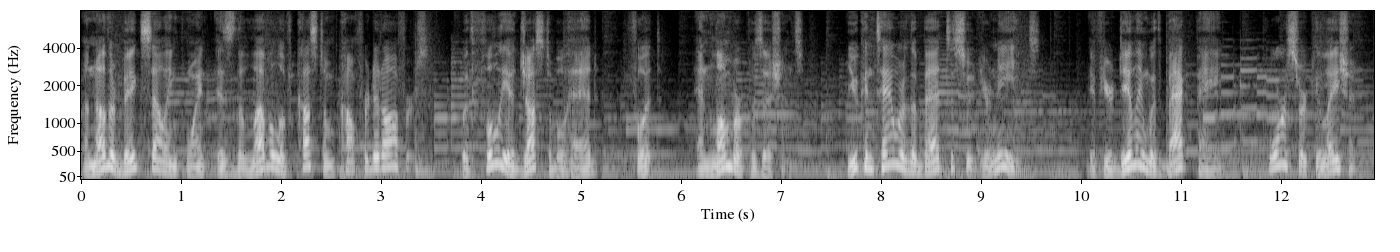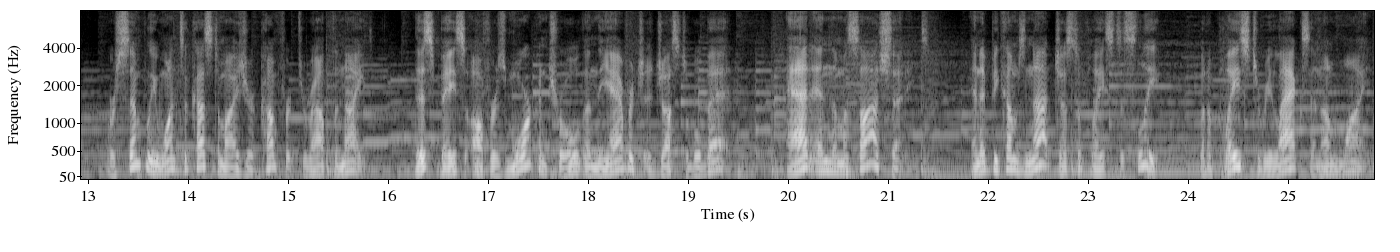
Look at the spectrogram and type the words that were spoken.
Another big selling point is the level of custom comfort it offers. With fully adjustable head, foot, and lumbar positions, you can tailor the bed to suit your needs. If you're dealing with back pain, poor circulation, or simply want to customize your comfort throughout the night, this base offers more control than the average adjustable bed. Add in the massage settings, and it becomes not just a place to sleep, but a place to relax and unwind.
